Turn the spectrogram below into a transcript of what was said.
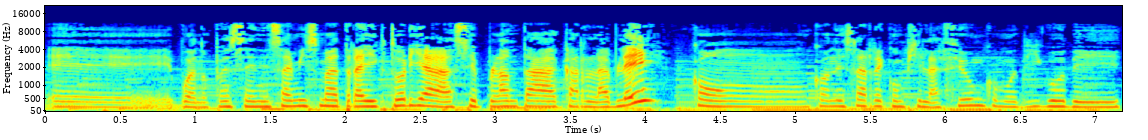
Eh, bueno, pues en esa misma trayectoria se planta Carla Bley, con, con esa recompilación, como digo, de,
